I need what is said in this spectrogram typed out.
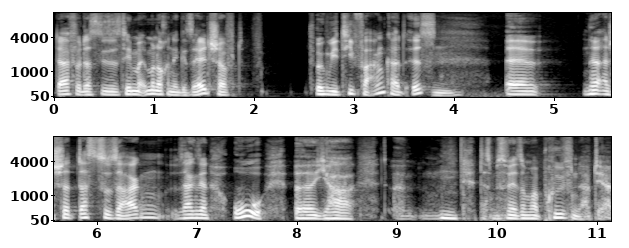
dafür, dass dieses Thema immer noch in der Gesellschaft irgendwie tief verankert ist. Äh, Ne, anstatt das zu sagen, sagen sie dann, oh, äh, ja, ähm, das müssen wir jetzt nochmal prüfen. Da, habt ihr,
